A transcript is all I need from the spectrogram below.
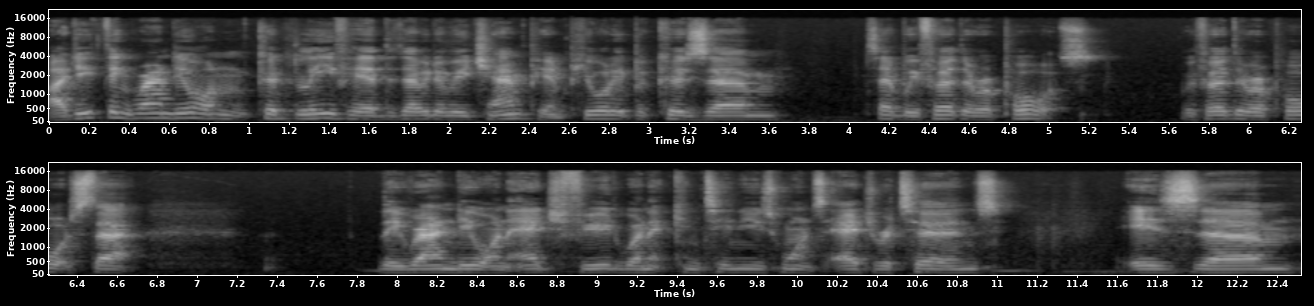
I do think Randy Orton could leave here the WWE champion purely because, um, said we've heard the reports. We've heard the reports that the Randy Orton Edge feud, when it continues once Edge returns, is um,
